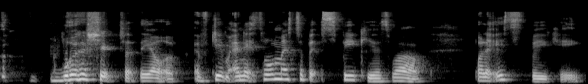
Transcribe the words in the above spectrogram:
worshipped at the altar of Jim, and it's almost a bit spooky as well. Well, it is spooky.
